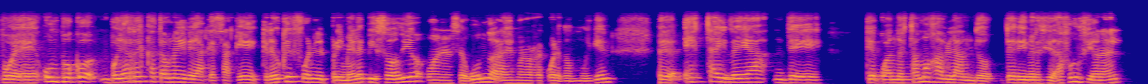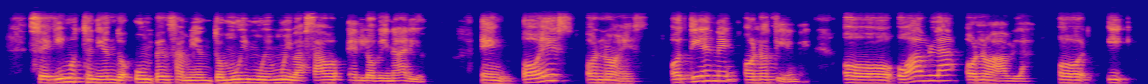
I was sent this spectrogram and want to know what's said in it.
Pues un poco, voy a rescatar una idea que saqué, creo que fue en el primer episodio o en el segundo, ahora mismo no recuerdo muy bien, pero esta idea de que cuando estamos hablando de diversidad funcional, seguimos teniendo un pensamiento muy, muy, muy basado en lo binario, en o es o no es, o tiene o no tiene, o, habla o no habla. O, y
